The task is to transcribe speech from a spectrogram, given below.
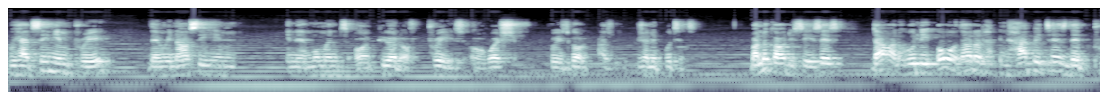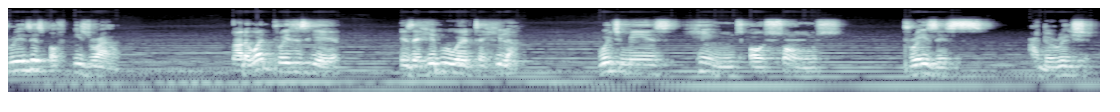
We had seen him pray, then we now see him in a moment or a period of praise or worship. Praise God, as we usually put it. But look how he says, He says, Thou art holy, oh, thou that inhabitest the praises of Israel. Now, the word praises here is the Hebrew word tehillah, which means hymns or songs, praises, adoration.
